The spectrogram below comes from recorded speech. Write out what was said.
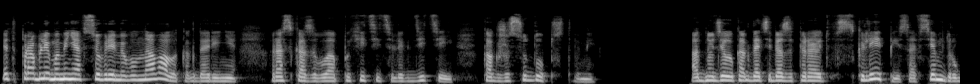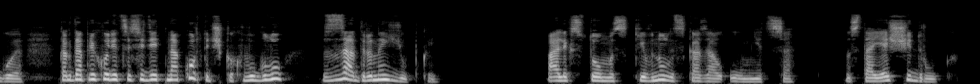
Эта проблема меня все время волновала, когда Рине рассказывала о похитителях детей, как же с удобствами. Одно дело, когда тебя запирают в склепе, и совсем другое, когда приходится сидеть на корточках в углу с задранной юбкой. Алекс Томас кивнул и сказал «умница». Настоящий друг.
